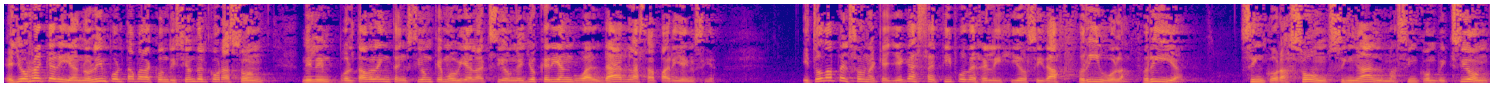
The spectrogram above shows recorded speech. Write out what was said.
Ellos requerían, no le importaba la condición del corazón, ni le importaba la intención que movía la acción, ellos querían guardar las apariencias. Y toda persona que llega a ese tipo de religiosidad frívola, fría, sin corazón, sin alma, sin convicción,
